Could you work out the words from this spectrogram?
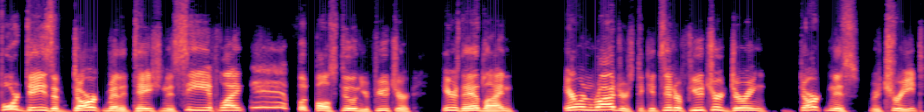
four days of dark meditation to see if, like, eh, football's still in your future? Here's the headline Aaron Rodgers to consider future during darkness retreat.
